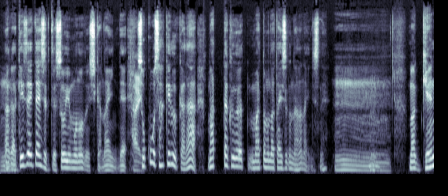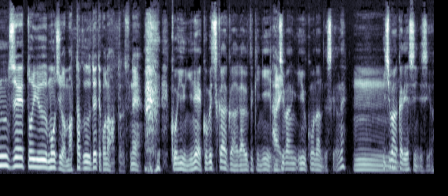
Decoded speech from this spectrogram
だから経済対策ってそういうものでしかないんで、はい、そこを避けるから、全くまともな対策にならないんですね。うんうん、まあ、減税という文字は全く出てこなかったですね。こういうふうにね、個別価格が上がるときに一番有効なんですけどね。はい、一番わかりやすいんですよ。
